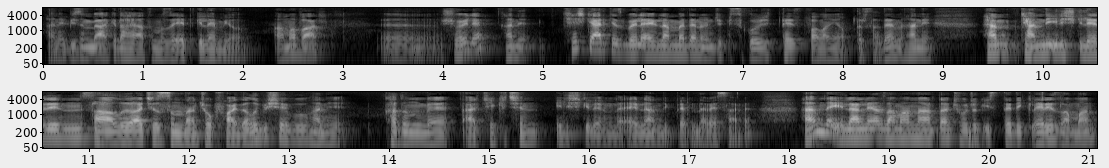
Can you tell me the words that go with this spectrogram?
Hani bizim belki de hayatımızı etkilemiyor ama var. Ee, şöyle hani keşke herkes böyle evlenmeden önce psikolojik test falan yaptırsa değil mi? Hani hem kendi ilişkilerinin sağlığı açısından çok faydalı bir şey bu. Hani kadın ve erkek için ilişkilerinde evlendiklerinde vesaire. Hem de ilerleyen zamanlarda çocuk istedikleri zaman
